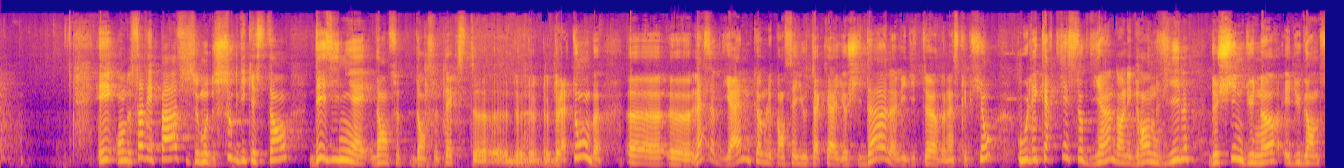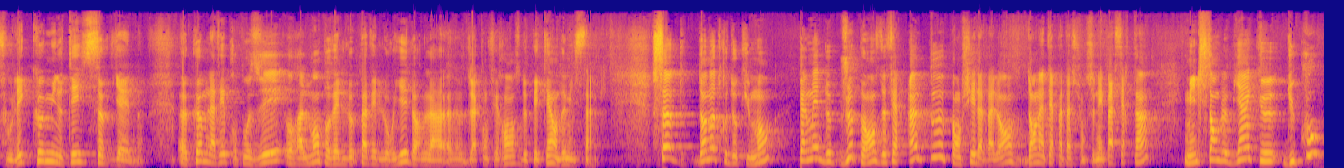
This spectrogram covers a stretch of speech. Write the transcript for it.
Et on ne savait pas si ce mot de Sugdikestan désignait dans ce, dans ce texte de, de, la tombe euh, euh, la Sogdiane, comme le pensait Yutaka Yoshida, l'éditeur de l'inscription, ou les quartiers sogdiens dans les grandes villes de Chine du Nord et du Gansu, les communautés sogdiennes, euh, comme l'avait proposé oralement Pavel Laurier lors de la conférence de Pékin en 2005. Sogd, dans notre document, permet, de, je pense, de faire un peu pencher la balance dans l'interprétation. Ce n'est pas certain, mais il semble bien que, du coup,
